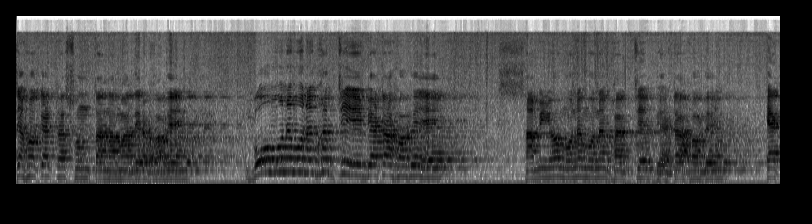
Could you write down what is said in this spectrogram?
যা হোক একটা সন্তান আমাদের হবে। বউ মনে মনে ভাবছে বেটা হবে। স্বামীও মনে মনে ভাবছে, বেটা হবে। এক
